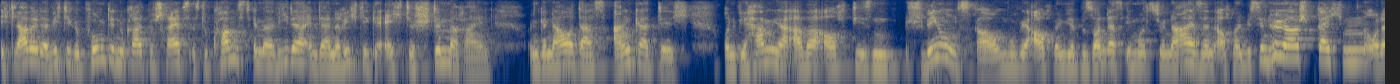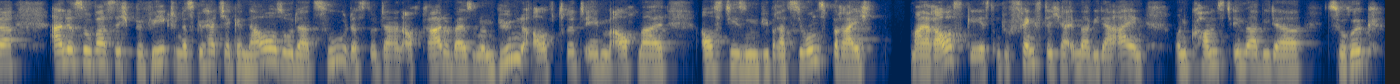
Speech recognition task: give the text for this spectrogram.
ich glaube, der wichtige Punkt, den du gerade beschreibst, ist, du kommst immer wieder in deine richtige, echte Stimme rein. Und genau das ankert dich. Und wir haben ja aber auch diesen Schwingungsraum, wo wir auch, wenn wir besonders emotional sind, auch mal ein bisschen höher sprechen oder alles so, was sich bewegt. Und das gehört ja genauso dazu, dass du dann auch gerade bei so einem Bühnenauftritt eben auch mal aus diesem Vibrationsbereich mal rausgehst und du fängst dich ja immer wieder ein und kommst immer wieder zurück.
